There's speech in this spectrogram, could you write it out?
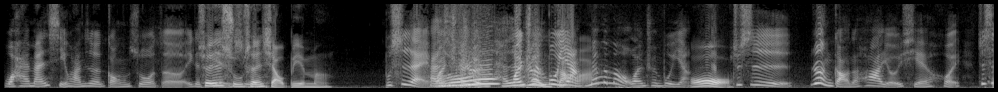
我还蛮喜欢这个工作的一个所以是俗称小编吗？不是哎、完全、完全不一样，没有没有没有完全不一样。哦，就是润稿的话，有一些会，就是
